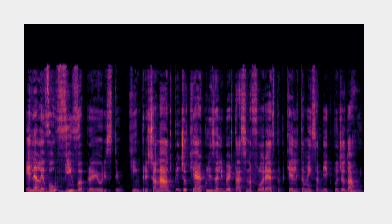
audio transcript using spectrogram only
ele a levou viva para Euristeu, que, impressionado, pediu que Hércules a libertasse na floresta porque ele também sabia que podia dar ruim.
